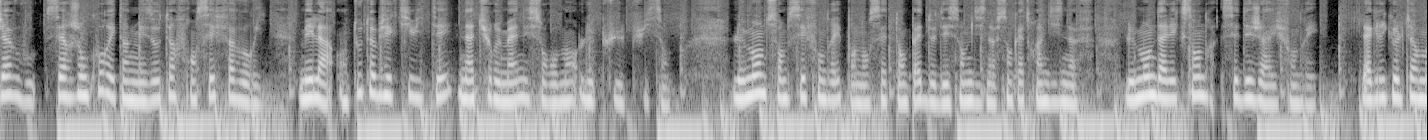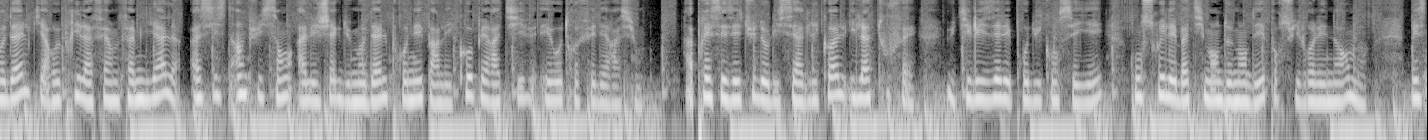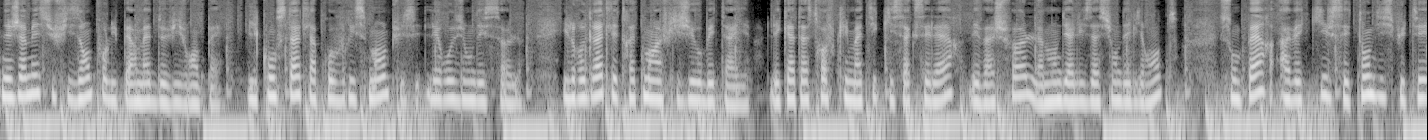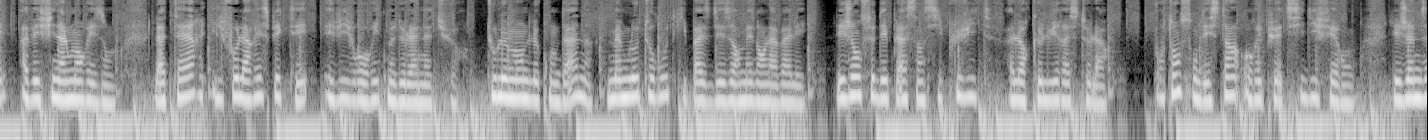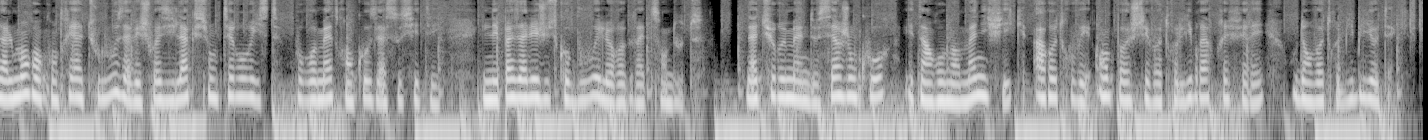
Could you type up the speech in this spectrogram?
J'avoue, Serge Joncourt est un de mes auteurs français favoris. Mais là, en toute objectivité, Nature humaine est son roman le plus puissant. Le monde semble s'effondrer pendant cette tempête de décembre 1999. Le monde d'Alexandre s'est déjà effondré. L'agriculteur modèle qui a repris la ferme familiale assiste impuissant à l'échec du modèle prôné par les coopératives et autres fédérations. Après ses études au lycée agricole, il a tout fait. Utilisé les produits conseillés, construit les bâtiments demandés pour suivre les normes, mais ce n'est jamais suffisant pour lui permettre de vivre en paix. Il constate l'appauvrissement puis l'érosion des sols. Il regrette les traitements infligés au bétail, les catastrophes climatiques qui s'accélèrent, les vaches folles, la mondialisation délirante. Son père, avec qui il s'est tant disputé, avait finalement raison. La terre, il faut la respecter et vivre au rythme de la nature. Tout le monde le condamne, même l'autoroute qui passe désormais dans la vallée. Les gens se déplacent ainsi plus vite, alors que lui reste là. Pourtant, son destin aurait pu être si différent. Les jeunes Allemands rencontrés à Toulouse avaient choisi l'action terroriste pour remettre en cause la société. Il n'est pas allé jusqu'au bout et le regrette sans doute. Nature humaine de Serge Oncourt est un roman magnifique à retrouver en poche chez votre libraire préféré ou dans votre bibliothèque.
